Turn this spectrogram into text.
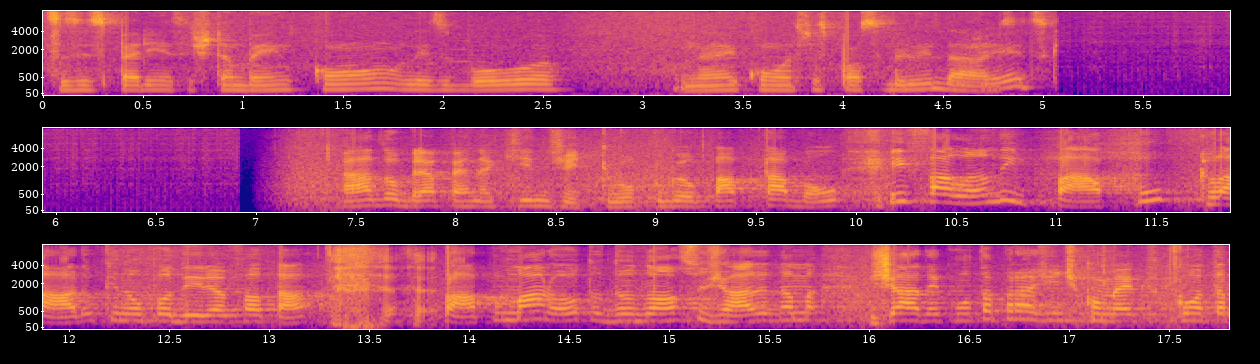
essas experiências também com Lisboa, né, com outras possibilidades. Ah, dobrei a perna aqui, gente, que o meu papo tá bom. E falando em papo, claro que não poderia faltar o papo maroto do nosso Jader. Jader, conta pra gente como é que conta.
